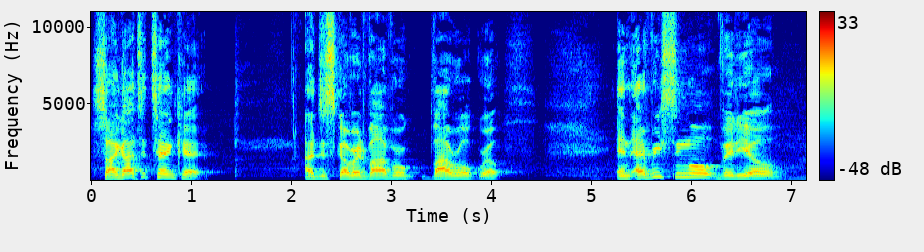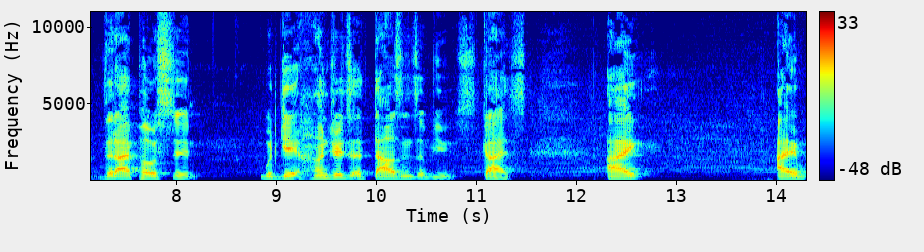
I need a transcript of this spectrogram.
So I got to 10K. I discovered viral, viral growth. And every single video that I posted, would get hundreds of thousands of views. Guys, I I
